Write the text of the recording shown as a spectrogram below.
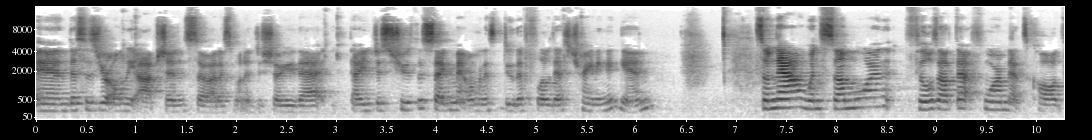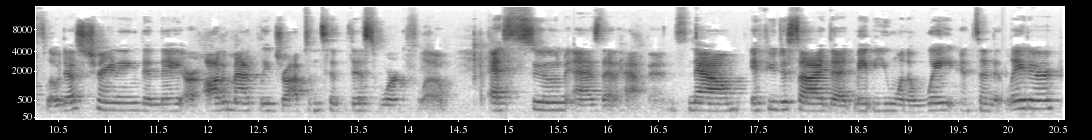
And this is your only option. So I just wanted to show you that. Now you just choose the segment. We're going to do the Flodesk training again. So now when someone fills out that form that's called Flodesk training, then they are automatically dropped into this workflow as soon as that happens. Now, if you decide that maybe you want to wait and send it later,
